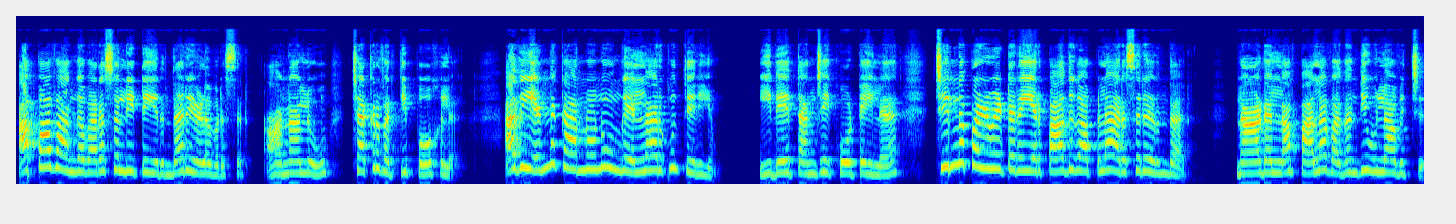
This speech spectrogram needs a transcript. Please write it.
அப்பாவை அங்க வர சொல்லிட்டு இருந்தார் இளவரசர். ஆனாலும் சக்கரவர்த்தி போகல. அது என்ன காரணம்னு உங்க எல்லாருக்கும் தெரியும். இதே தஞ்சை கோட்டையில சின்ன பழுவேட்டரையர் பாதுகாப்புல அரசர் இருந்தார். நாடெல்லாம் பல வதந்தி உலாவுச்சு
